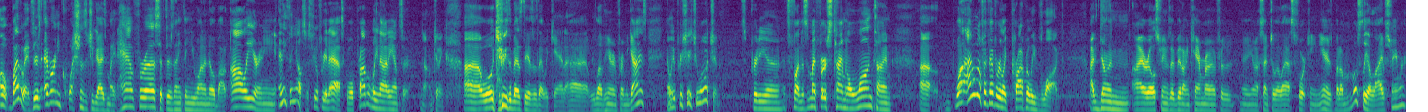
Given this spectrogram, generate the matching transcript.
Oh, by the way, if there's ever any questions that you guys might have for us, if there's anything you want to know about Ollie or any anything else, just feel free to ask. We'll probably not answer. No, I'm kidding. Uh, we'll give you the best answers that we can. Uh, we love hearing from you guys, and we appreciate you watching. It's pretty. Uh, it's fun. This is my first time in a long time. Uh, well, I don't know if I've ever like properly vlogged. I've done IRL streams. I've been on camera for you know essentially the last 14 years, but I'm mostly a live streamer.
